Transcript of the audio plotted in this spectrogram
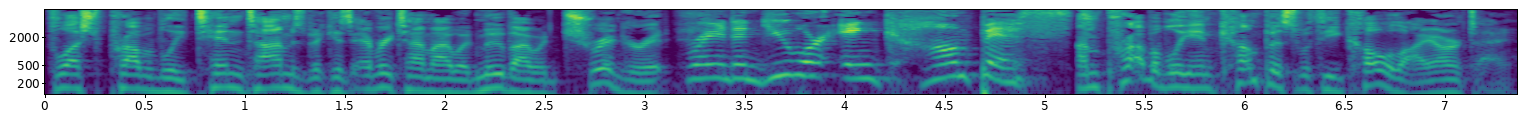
flushed probably 10 times because every time I would move, I would trigger it. Brandon, you are encompassed. I'm probably encompassed with E. coli, aren't I?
